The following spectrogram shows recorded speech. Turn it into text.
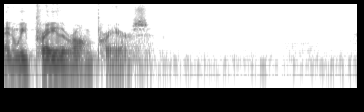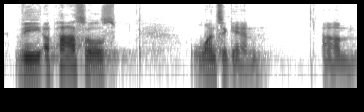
and we pray the wrong prayers. The apostles, once again, um,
